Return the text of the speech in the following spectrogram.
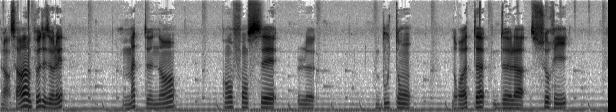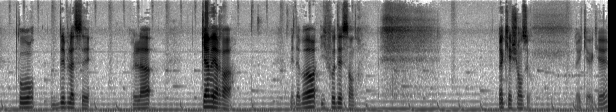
Alors, ça va un peu, désolé. Maintenant, enfoncer le bouton droite de la souris pour déplacer la caméra. Mais d'abord, il faut descendre. Ok, je suis en dessous. Ok, ok.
